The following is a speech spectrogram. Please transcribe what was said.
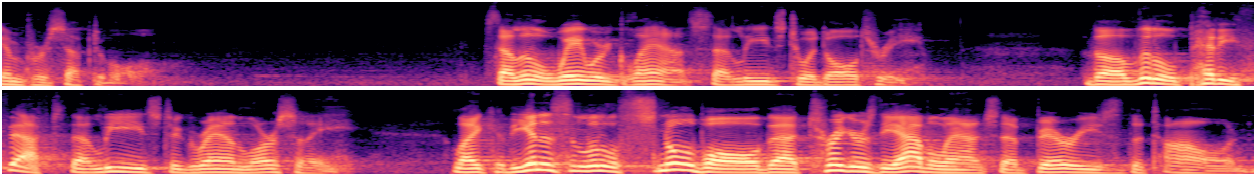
imperceptible. It's that little wayward glance that leads to adultery, the little petty theft that leads to grand larceny, like the innocent little snowball that triggers the avalanche that buries the town.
